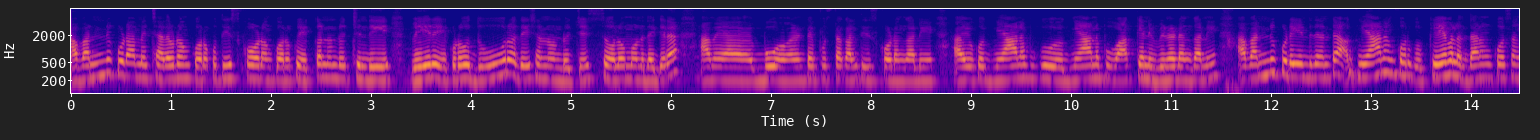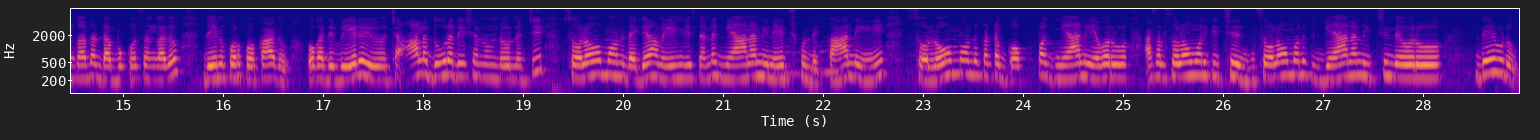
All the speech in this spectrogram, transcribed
అవన్నీ కూడా ఆమె చదవడం కొరకు తీసుకోవడం కొరకు ఎక్కడి నుండి వచ్చింది? వేరే ఎక్కడో దూర దేశం నుండి వచ్చేసి సొలోమోను దగ్గర ఆమె భూ- అంటే పుస్తకాలు తీసుకోవడం కానీ ఆ యొక్క జ్ఞానపు జ్ఞానపు వాక్యాన్ని వినడం కానీ అవన్నీ కూడా ఏంటిదంటే ఆ జ్ఞానం కొరకు కేవలం ధనం కోసం కాదు డబ్బు కోసం కాదు దేని కొరకు కాదు. ఒక అది వేరే చాలా దూర దేశం నుండి వచ్చి సొలోమోను దగ్గర ఆమె ఏం చేసిందంటే జ్ఞానాన్ని నేర్చుకుంది. కానీ సొలోమోను కంటే గొప్ప జ్ఞాని ఎవరు? అసలు సొలోమోనికి ఇచ్చి సొలోమోనికి జ్ఞానాన్ని ఇచ్చింది ఎవరు? దేవుడు.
